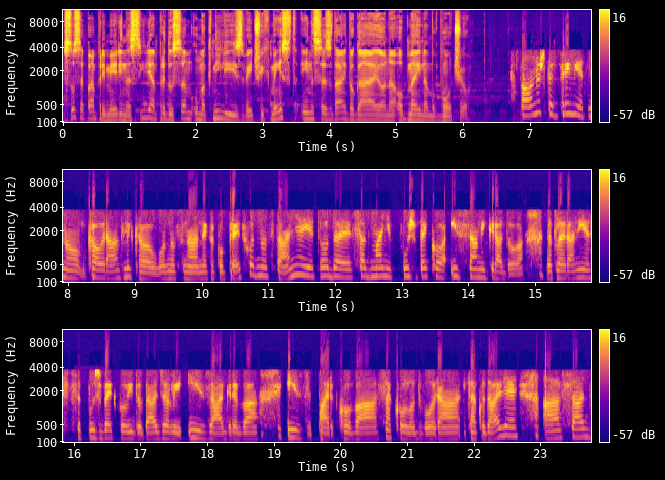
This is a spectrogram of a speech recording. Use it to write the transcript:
So se pa primeri nasilja predvsem umaknili iz večjih mest in se zdaj dogajajo na obmejnem območju. Pa ono što je primjetno kao razlika u odnosu na nekako prethodno stanje je to da je sad manje pushbackova iz samih gradova. Dakle, ranije su se pushbackovi događali iz Zagreba, iz parkova, sa kolodvora i tako dalje, a sad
